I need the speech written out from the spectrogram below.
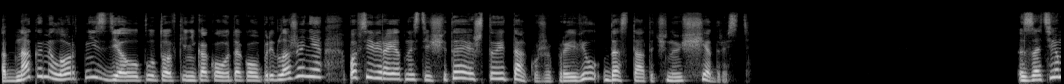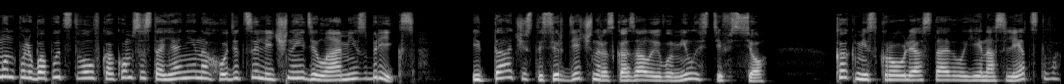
Однако милорд не сделал Плутовке никакого такого предложения, по всей вероятности считая, что и так уже проявил достаточную щедрость. Затем он полюбопытствовал, в каком состоянии находятся личные дела мисс Брикс — и та чистосердечно рассказала его милости все. Как мисс Кроули оставила ей наследство,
